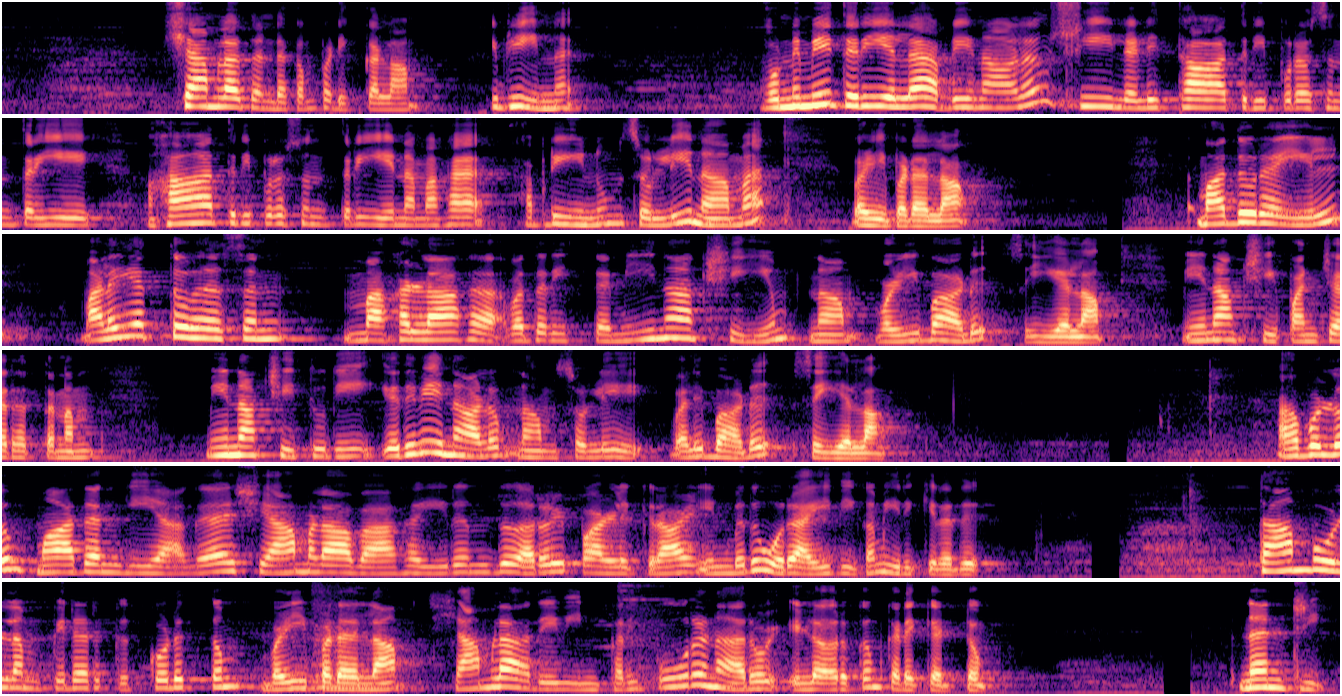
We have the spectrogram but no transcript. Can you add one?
ஷியாமலா தண்டகம் படிக்கலாம். இப்படி என்ன ஒன்றுமே தெரியலை அப்படின்னாலும் ஸ்ரீ லலிதா திரிபுர சுந்தரியே மகா திரிபுர சுந்தரியே நமக அப்படின்னும் சொல்லி நாம் வழிபடலாம். மதுரையில் மலையத்துவசன் மகளாக அவதரித்த மீனாட்சியும் நாம் வழிபாடு செய்யலாம். மீனாட்சி பஞ்சரத்னம் மீனாட்சி துதி எதுவேனாலும் நாம் சொல்லி வழிபாடு செய்யலாம். அவளும் மாதங்கியாக ஷியாமலாவாக இருந்து அருள் பாலிக்கிறாள் என்பது ஒரு ஐதீகம் இருக்கிறது. தாம்பூலம் பிறருக்கு கொடுத்தும் வழிபடலாம். ஷியாமலாதேவியின் பரிபூரண அருள் எல்லோருக்கும் கிடைக்கட்டும். நன்றி.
